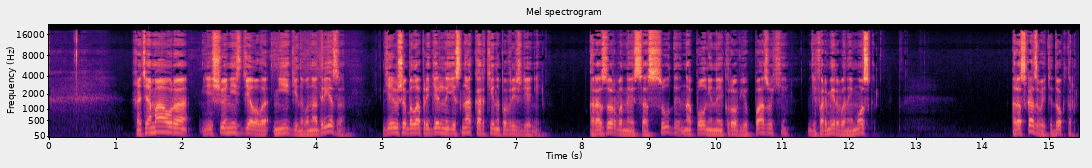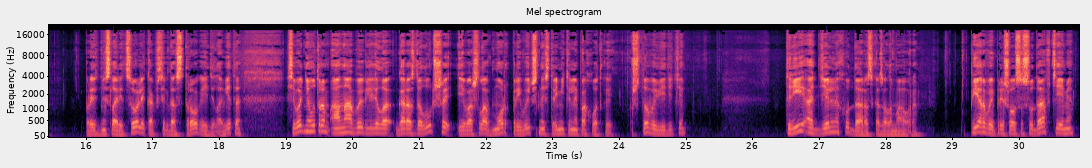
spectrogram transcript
Хотя Маура еще не сделала ни единого надреза, ей уже была предельно ясна картина повреждений. Разорванные сосуды, наполненные кровью пазухи, деформированный мозг. «Рассказывайте, доктор», — произнесла Рицоли, как всегда строго и деловито, — Сегодня утром она выглядела гораздо лучше и вошла в морг привычной стремительной походкой. «Что вы видите?» «Три отдельных удара», — сказала Маура. «Первый пришелся сюда, в теме».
